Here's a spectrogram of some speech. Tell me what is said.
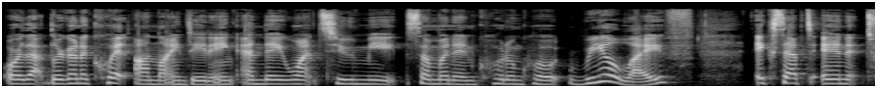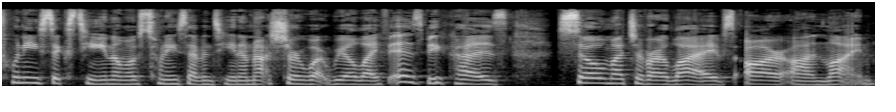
or that they're going to quit online dating and they want to meet someone in quote unquote real life except in 2016, almost 2017. I'm not sure what real life is because so much of our lives are online.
